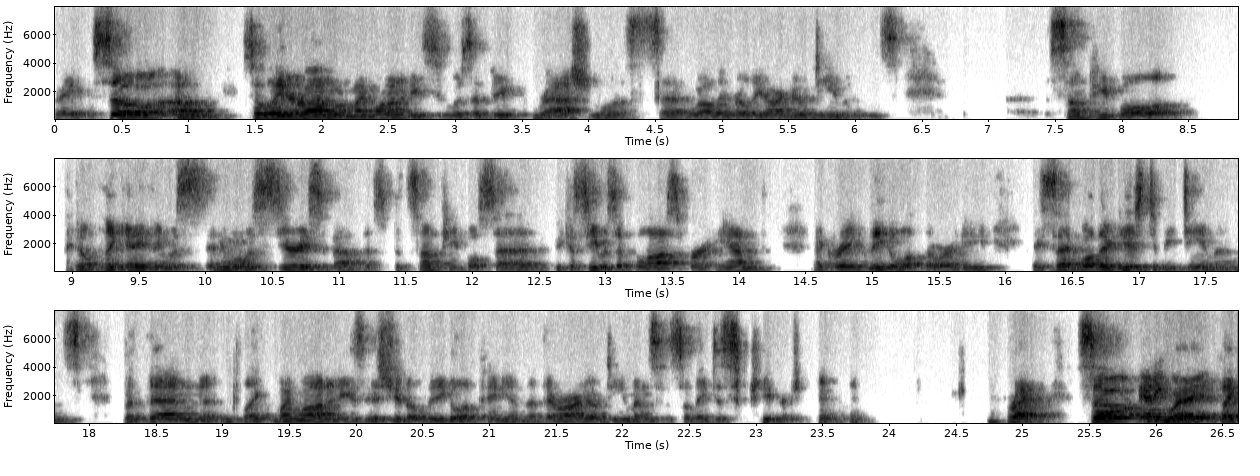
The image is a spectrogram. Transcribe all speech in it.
right? So, um, so later on, when Maimonides, who was a big rationalist, said, "Well, there really are no demons," some people, I don't think anything was anyone was serious about this, but some people said because he was a philosopher and a great legal authority, they said, "Well, there used to be demons." But then, like Maimonides issued a legal opinion that there are no demons, and so they disappeared. Right. So anyway, like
